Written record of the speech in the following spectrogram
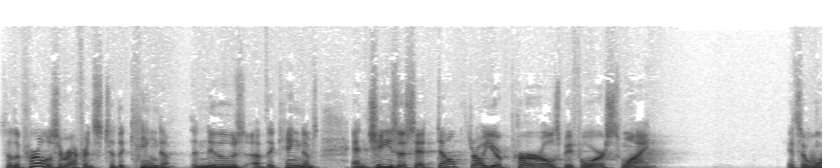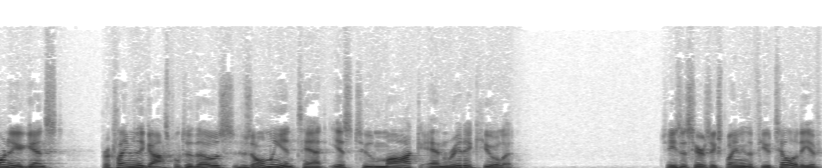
So the pearl is a reference to the kingdom, the news of the kingdoms. And Jesus said, Don't throw your pearls before swine. It's a warning against proclaiming the gospel to those whose only intent is to mock and ridicule it. Jesus here is explaining the futility of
